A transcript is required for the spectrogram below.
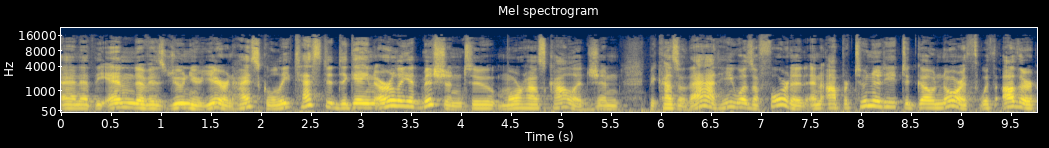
and at the end of his junior year in high school, he tested to gain early admission to Morehouse College, and because of that, he was afforded an opportunity to go north with other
